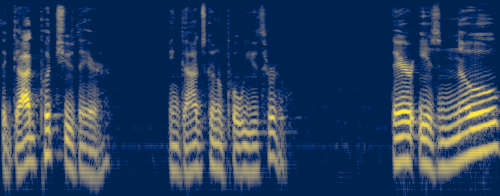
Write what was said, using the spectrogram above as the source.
that God put you there and God's going to pull you through. There is no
